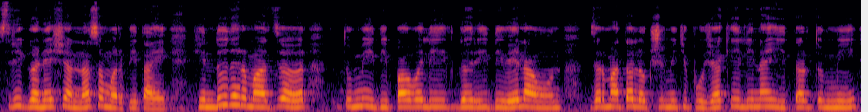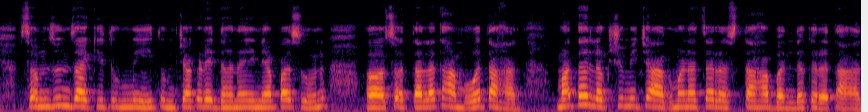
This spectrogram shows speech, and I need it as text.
श्री गणेश यांना समर्पित आहे. हिंदू धर्मात जर तुम्ही दीपावली घरी दिवे लावून जर माता लक्ष्मीची पूजा केली नाही तर तुम्ही समजून जा की तुम्ही तुमच्याकडे धन येण्यापासून स्वतःला थांबवत आहात. माता लक्ष्मीच्या आगमनाचा रस्ता हा बंद करत आहात.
